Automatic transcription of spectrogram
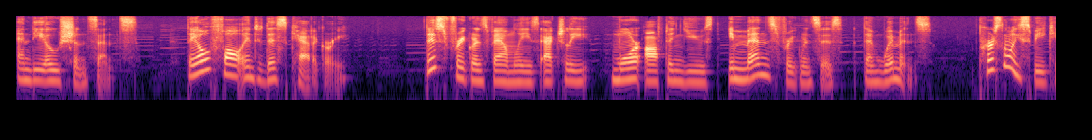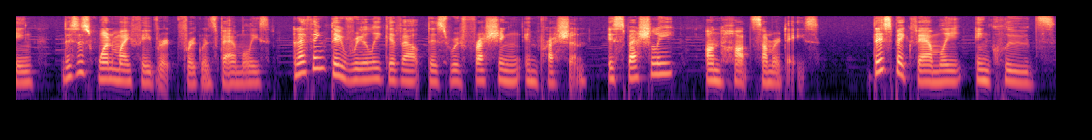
and the ocean scents. They all fall into this category. This fragrance family is actually more often used in men's fragrances than women's. Personally speaking, this is one of my favorite fragrance families, and I think they really give out this refreshing impression, especially on hot summer days. This big family includes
